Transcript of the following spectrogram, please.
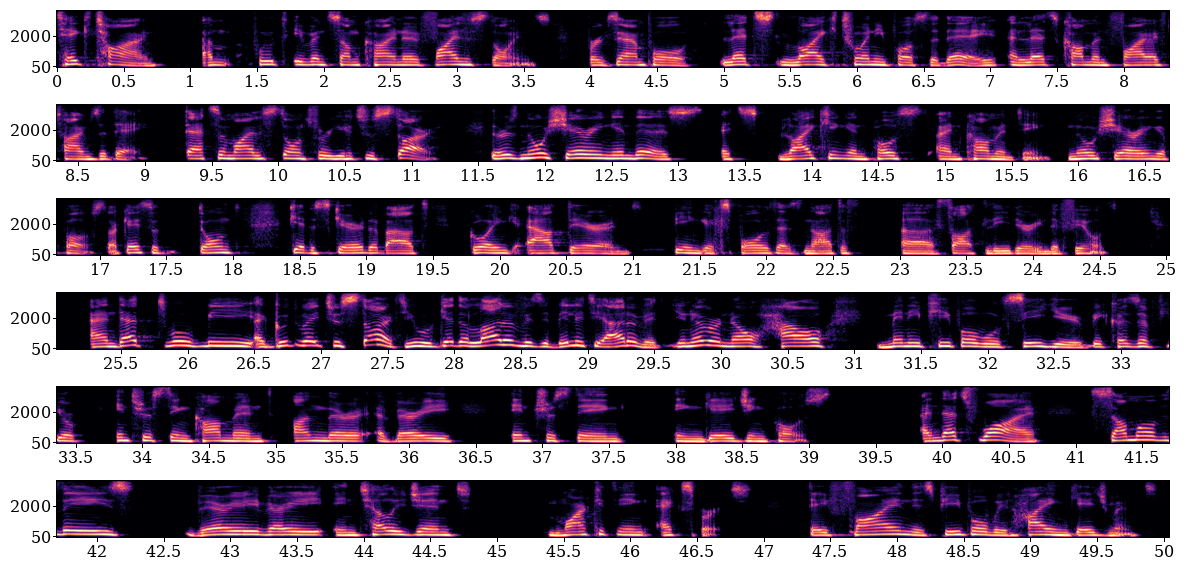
take time and put even some kind of milestones. For example, let's like 20 posts a day and let's comment five times a day. That's a milestone for you to start. There is no sharing in this. It's liking and post and commenting, no sharing a post. Okay. So don't get scared about going out there and being exposed as not a, a thought leader in the field. And that will be a good way to start. You will get a lot of visibility out of it. You never know how many people will see you because of your interesting comment under a very interesting, engaging post. And that's why some of these very, very intelligent marketing experts, they find these people with high engagement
